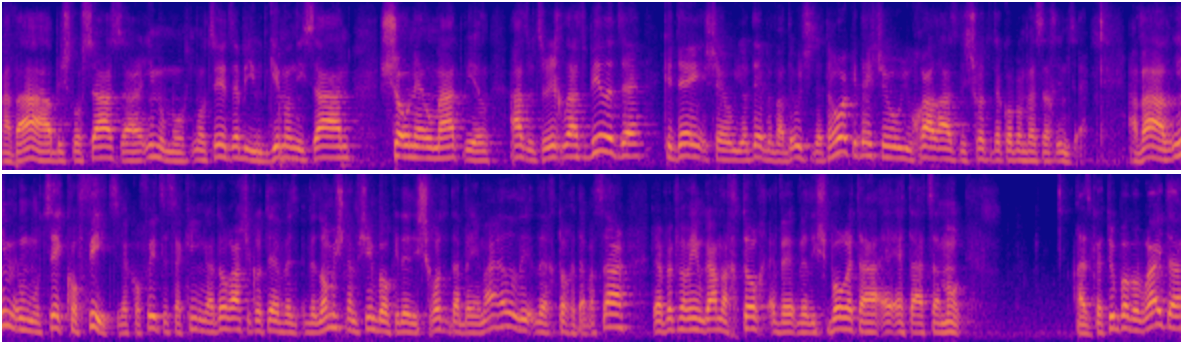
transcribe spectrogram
אבל בשלושה עשר, אם הוא מוציא את זה בי"ג ניסן, שונה ומטביל, אז הוא צריך להטביל את זה כדי שהוא יודע בוודאות שזה טהור, כדי שהוא יוכל אז לשחוט את הקורבן פסח עם זה. אבל אם הוא מוצא קופיץ, וקופיץ זה סכין גדול, רש"י כותב, ולא משתמשים בו כדי לשחוט את הבהמה, אלא לחתוך את הבשר, והרבה פעמים גם לחתוך ולשבור את העצמות. אז כתוב פה בברייתא,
